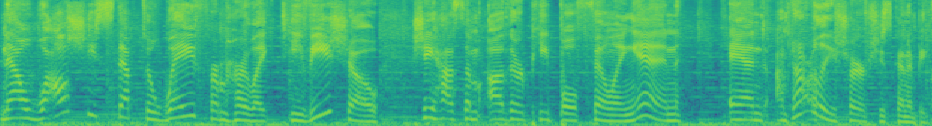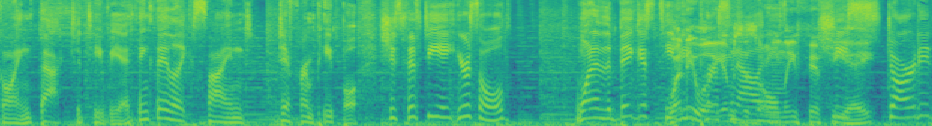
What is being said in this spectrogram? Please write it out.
Now, while she stepped away from her like TV show, she has some other people filling in. And I'm not really sure if she's going to be going back to TV. I think they like signed different people. She's 58 years old. One of the biggest TV Wendy Williams is personalities. only She started.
